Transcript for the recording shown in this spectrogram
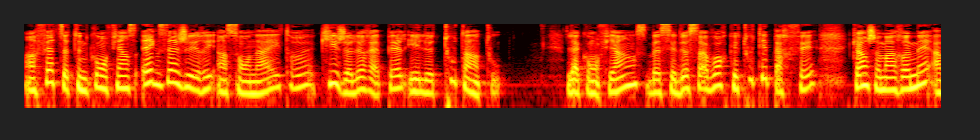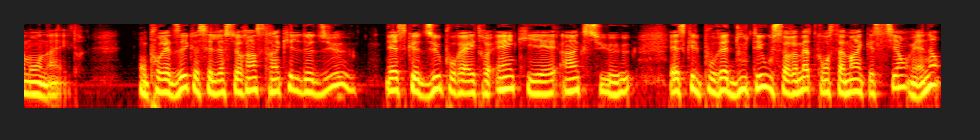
En fait, c'est une confiance exagérée en son être qui, je le rappelle, est le tout en tout. La confiance, ben, c'est de savoir que tout est parfait quand je m'en remets à mon être. On pourrait dire que c'est l'assurance tranquille de Dieu. Est-ce que Dieu pourrait être inquiet, anxieux? Est-ce qu'il pourrait douter ou se remettre constamment en question? Mais non.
